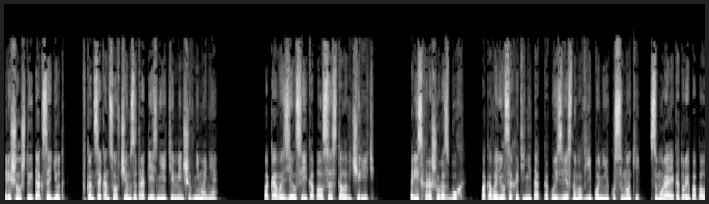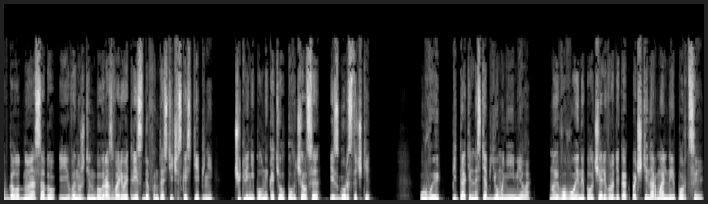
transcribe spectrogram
Решил, что и так сойдет. В конце концов, чем затрапезнее, тем меньше внимания. Пока возился и копался, стало вечереть. Рис хорошо разбух, пока варился хоть и не так, как у известного в Японии Кусуноки, самурая, который попал в голодную осаду и вынужден был разваривать рис до фантастической степени. Чуть ли не полный котел получался из горсточки. Увы, питательность объема не имела — но его воины получали вроде как почти нормальные порции.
